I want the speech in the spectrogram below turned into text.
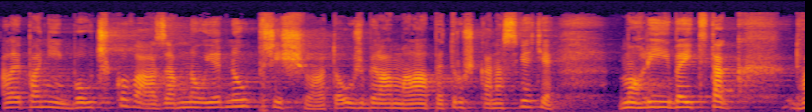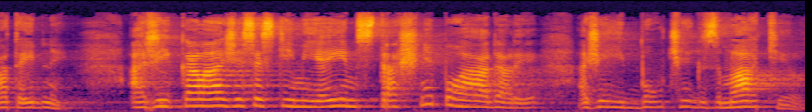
Ale paní Boučková za mnou jednou přišla, to už byla malá Petruška na světě. Mohli jí být tak dva týdny. A říkala, že se s tím jejím strašně pohádali a že jí Bouček zmlátil.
